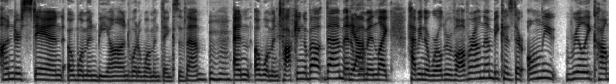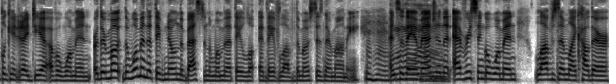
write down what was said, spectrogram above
understand a woman beyond what a woman thinks of them mm-hmm. and a woman talking about them and Yeah. a woman like having their world revolve around them because their only really complicated idea of a woman or their mo- the woman that they've known the best and the woman that they lo- they've loved the most is their mommy mm-hmm. and so they mm. imagine that every single woman loves them like how their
